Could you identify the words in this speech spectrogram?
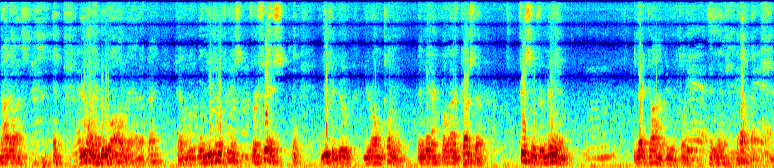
Not us. we want to do all that, okay? And When you go fish for fish, you can do your own cleaning. Amen. But when it comes to fishing for men, mm-hmm. let God do the cleaning. Yes. Amen. Amen.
